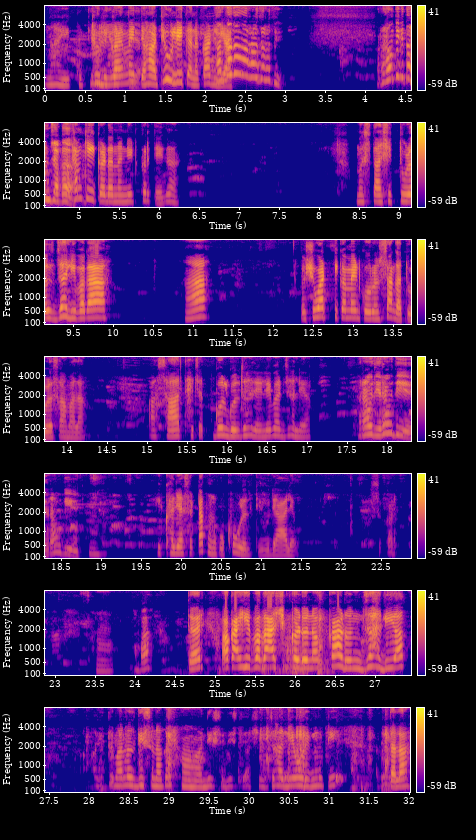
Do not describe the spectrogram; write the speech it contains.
नाही कुठे ठेवली ठेवली? काय. माहिती? हा ठेवली त्यानं काढली थांबा ना, राहू दे, राहू दे. राहू दे की तुमच्या घर थांब की इकडनं नीट करते ग. मस्त अशी तुळस झाली बघा. हा? कशी वाटते कमेंट करून सांगा तुळस आम्हाला. असा ह्याच्यात गोल गोल झालेले बरं झाले. राहू दे राहू दे राहू दे. ही खाली असं टाकू नको खवळल ती उद्या आल्यावर. असं काढ. हां. थांबा तर अका ही बघा अशी कडनं काढून झाली आ. ते मला दिसना काय? हां हां दिसते दिसते. अशी झाली एवढी मोठी. त्याला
